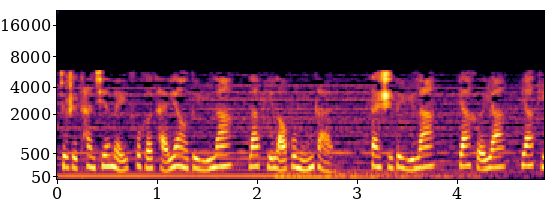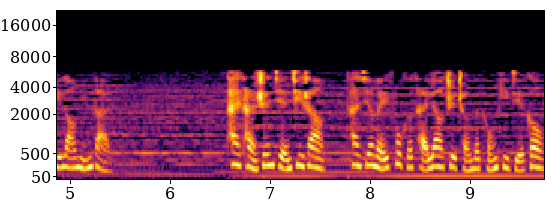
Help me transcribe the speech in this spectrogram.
就是碳纤维复合材料对于拉拉疲劳不敏感，但是对于拉压和压压疲劳敏感。泰坦深潜器上碳纤维复合材料制成的总体结构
